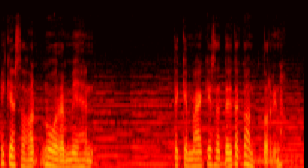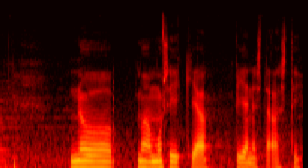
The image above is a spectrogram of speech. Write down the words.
mikä saa nuoren miehen tekemään kesätöitä kanttorina? No, mä oon musiikkia pienestä asti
